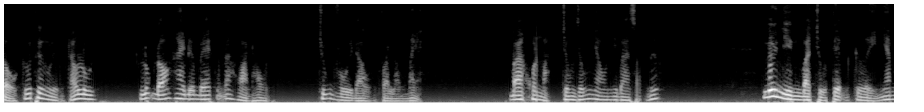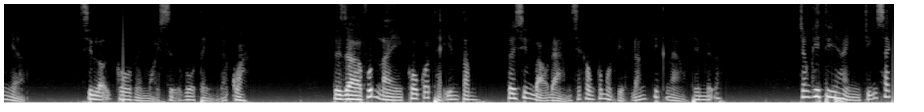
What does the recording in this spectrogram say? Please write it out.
tổ cứu thương liền cáo lui. Lúc đó hai đứa bé cũng đã hoàn hồn. Chúng vùi đầu vào lòng mẹ. Ba khuôn mặt trông giống nhau như ba giọt nước. Lư nhìn bà chủ tiệm cười nham nhở. Xin lỗi cô về mọi sự vô tình đã qua. Từ giờ phút này cô có thể yên tâm. Tôi xin bảo đảm sẽ không có một việc đáng tiếc nào thêm nữa. Trong khi thi hành chính sách,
